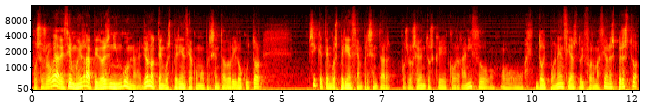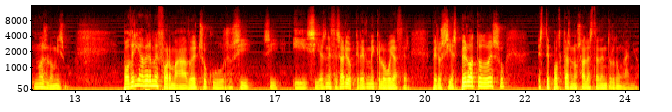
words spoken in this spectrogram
Pues os lo voy a decir muy rápido, es ninguna. Yo no tengo experiencia como presentador y locutor. Sí que tengo experiencia en presentar pues, los eventos que organizo o doy ponencias, doy formaciones, pero esto no es lo mismo. Podría haberme formado, hecho cursos, sí, sí. Y si es necesario, creedme que lo voy a hacer. Pero si espero a todo eso, este podcast no sale hasta dentro de un año.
